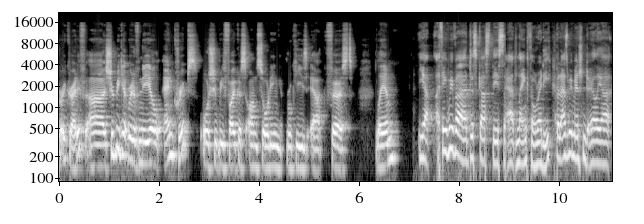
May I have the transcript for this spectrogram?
Very creative. Uh, should we get rid of Neale and Cripps, or should we focus on sorting rookies out first? Liam, Yeah, I think we've uh, discussed this at length already. But as we mentioned earlier,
